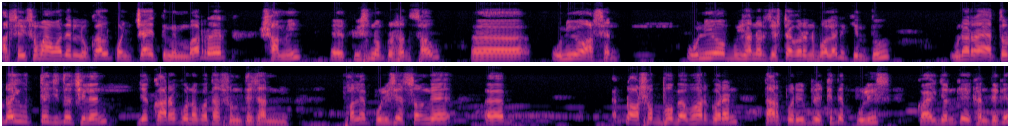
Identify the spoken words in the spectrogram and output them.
আর সেই সময় আমাদের লোকাল পঞ্চায়েত মেম্বারের স্বামী কৃষ্ণপ্রসাদ সাউ উনিও আসেন। উনিও বোঝানোর চেষ্টা করেন বলেন কিন্তু ওনারা এতটাই উত্তেজিত ছিলেন যে কারও কোনো কথা শুনতে চাননি। ফলে পুলিশের সঙ্গে একটা অসভ্য ব্যবহার করেন তার পরিপ্রেক্ষিতে পুলিশ কয়েকজনকে এখান থেকে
